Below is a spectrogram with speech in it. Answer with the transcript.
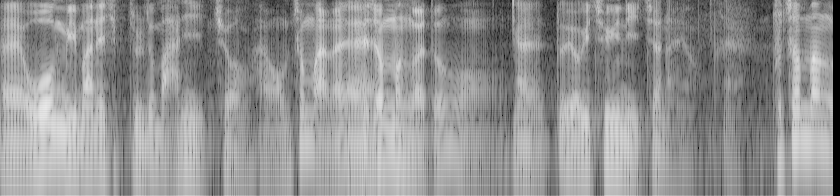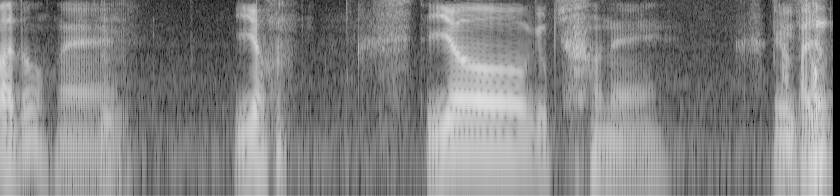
예, 5억 미만의 집들도 많이 있죠. 아, 엄청 많아요. 네. 대전만 가도 뭐. 예, 또 여기 증인이 있잖아요. 예. 부천만 가도 예. 음. 2억 2억 6천에 안 팔려? 정,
